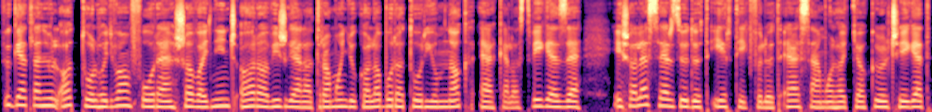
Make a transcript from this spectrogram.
Függetlenül attól, hogy van forrása vagy nincs arra a vizsgálatra mondjuk a laboratóriumnak, el kell azt végezze, és a leszerződött érték fölött elszámolhatja a költséget.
